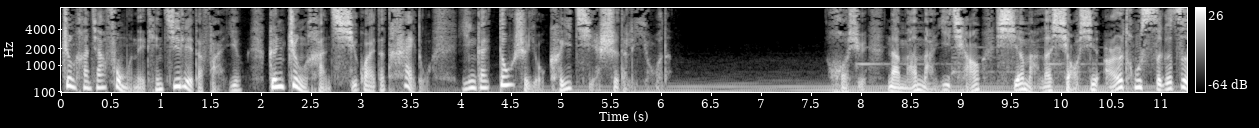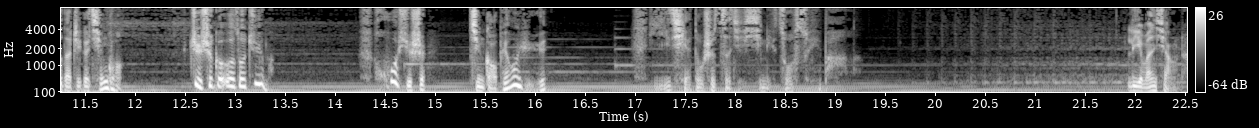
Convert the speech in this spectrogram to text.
郑汉家父母那天激烈的反应跟郑汉奇怪的态度，应该都是有可以解释的理由的。或许那满满一墙写满了“小心儿童”四个字的这个情况，只是个恶作剧吗？或许是警告标语，一切都是自己心里作祟罢了。李文想着，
